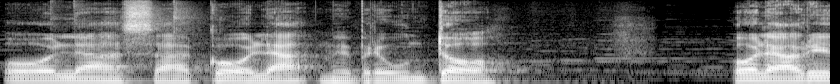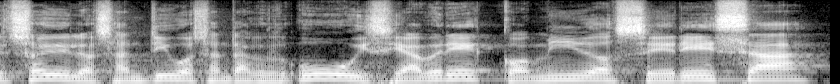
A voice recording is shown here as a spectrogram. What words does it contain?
Hola Sacola me preguntó. Hola Gabriel, soy de los antiguos Santa Cruz. Uy, si habré comido cereza.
